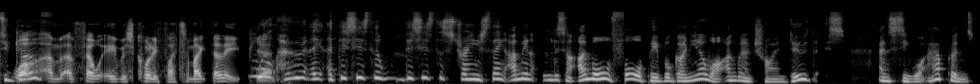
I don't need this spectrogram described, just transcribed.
to go well, I felt he was qualified to make the leap. Well, yeah. who, uh, this is the this is the strange thing. I mean, listen, I'm all for people going. You know what? I'm going to try and do this and see what happens.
